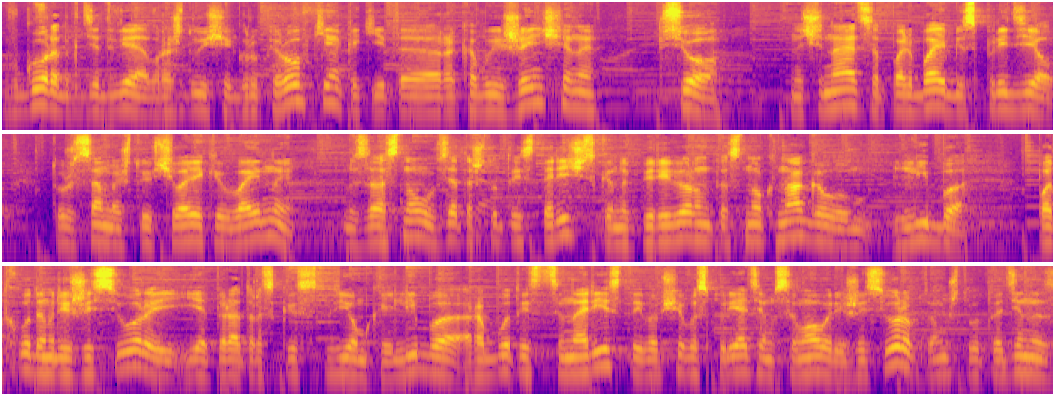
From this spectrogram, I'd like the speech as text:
в город, где две враждующие группировки, какие-то роковые женщины. Все, начинается пальба и беспредел. То же самое, что и в «Человеке войны». За основу взято что-то историческое, но перевернуто с ног на голову, либо подходом режиссера и операторской съемкой, либо работой сценариста и вообще восприятием самого режиссера, потому что вот один из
